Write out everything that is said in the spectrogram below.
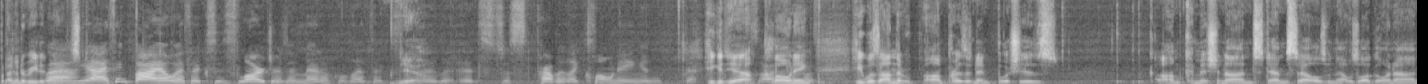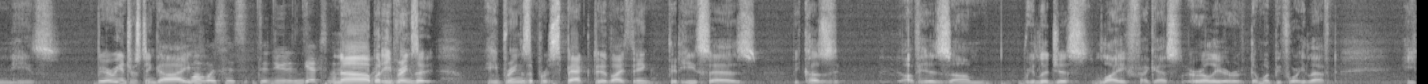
But I'm going to read it Well, next. yeah, I think bioethics is larger than medical ethics. Yeah. It's just probably like cloning and. that- He could, yeah, cloning. He was on the um, President Bush's um, commission on stem cells when that was all going on. He's very interesting guy. What was his, did you didn't get to the. No, but he brings a he brings a perspective. I think that he says because of his um, religious life, I guess, earlier than what before he left, he,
